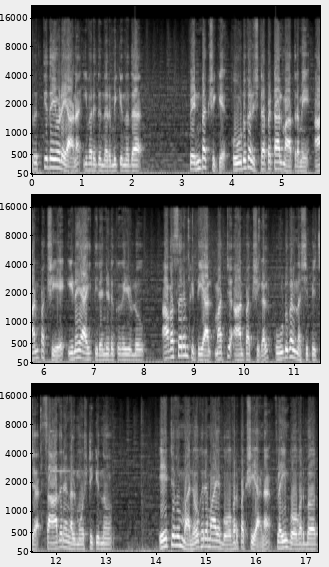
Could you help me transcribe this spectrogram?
കൃത്യതയോടെയാണ് ഇവർ ഇത് നിർമ്മിക്കുന്നത്. പെൺപക്ഷിക്ക് കൂടുകൾ ഇഷ്ടപ്പെട്ടാൽ മാത്രമേ ആൺപക്ഷിയെ ഇണയായി തിരഞ്ഞെടുക്കുകയുള്ളൂ. അവസരം കിട്ടിയാൽ മറ്റ് ആൺപക്ഷികൾ കൂടുകൾ നശിപ്പിച്ച് സാധനങ്ങൾ മോഷ്ടിക്കുന്നു. ഏറ്റവും മനോഹരമായ ബോവർ പക്ഷിയാണ് ഫ്ലെയിം ബോവർ ബേർഡ്.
